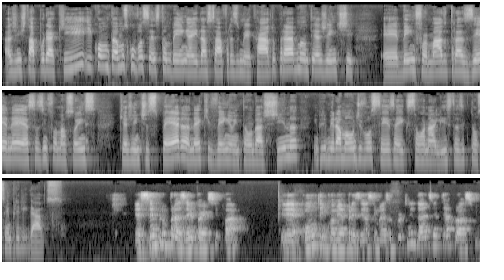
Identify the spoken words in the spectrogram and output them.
a gente está por aqui e contamos com vocês também aí das safras do mercado para manter a gente é, bem informado, trazer né, essas informações que a gente espera, né, que venham então da China, em primeira mão de vocês aí que são analistas e que estão sempre ligados. É sempre um prazer participar. É, contem com a minha presença em mais oportunidades e até a próxima.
